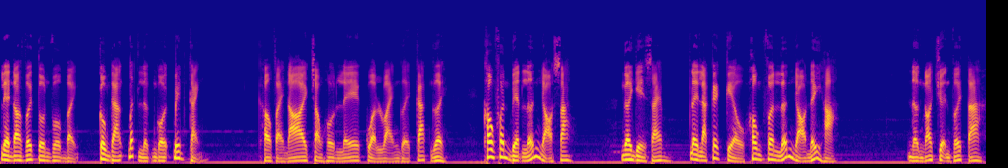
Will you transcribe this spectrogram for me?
liền nói với tôn vô bệnh Cũng đang bất lực ngồi bên cạnh. Không phải nói trong hôn lễ Của loại người các ngươi Không phân biệt lớn nhỏ sao? Ngươi nhìn xem đây là cái kiểu không phân lớn nhỏ đấy hả? Đừng nói chuyện với ta.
